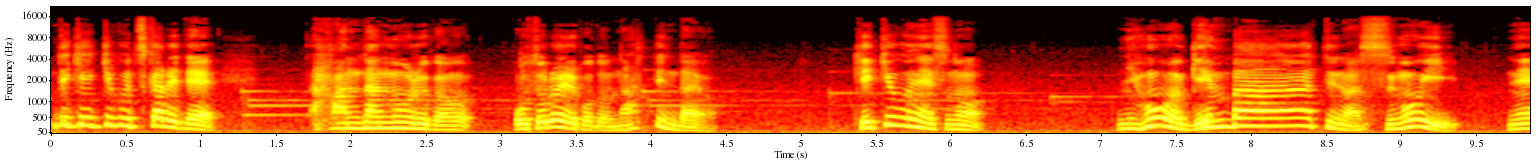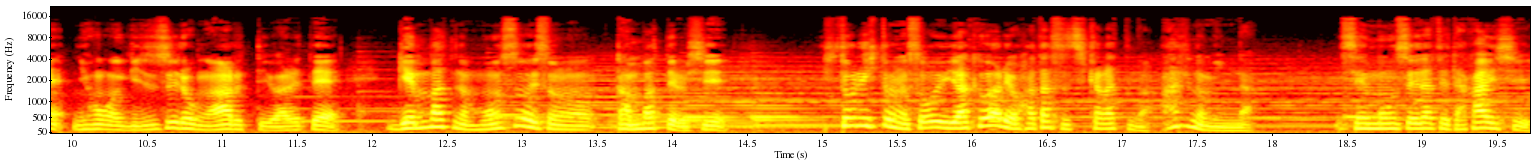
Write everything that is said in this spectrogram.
で、結局疲れて、判断能力が衰えることになってんだよ。結局ね、その、日本は現場っていうのはすごい、ね、日本は技術力があるって言われて、現場っていうのはものすごいその、頑張ってるし、一人一人のそういう役割を果たす力っていうのはあるのみんな。専門性だって高いし、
